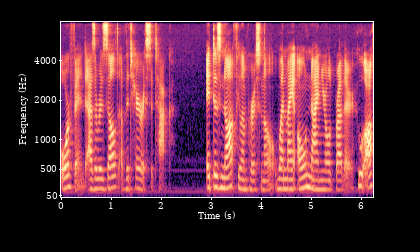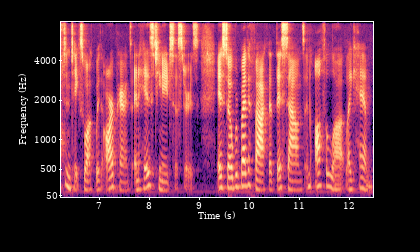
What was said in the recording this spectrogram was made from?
orphaned as a result of the terrorist attack. It does not feel impersonal when my own nine year old brother, who often takes walk with our parents and his teenage sisters, is sobered by the fact that this sounds an awful lot like him.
